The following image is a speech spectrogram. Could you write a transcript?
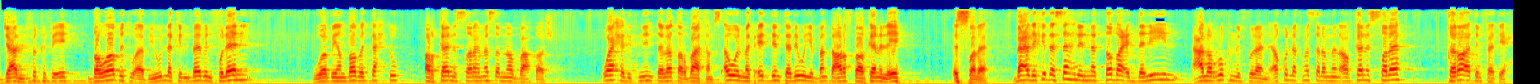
جعل الفقه في إيه؟ ضوابط وآب. يقول لك الباب الفلاني وبينضبط تحته أركان الصلاة مثلا 14 واحد اثنين ثلاثة أربعة خمسة. أول ما تعد أنت دي يبقى أنت عرفت أركان الإيه؟ الصلاة. بعد كده سهل إنك تضع الدليل على الركن الفلاني. أقول لك مثلا من أركان الصلاة قراءة الفاتحة.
